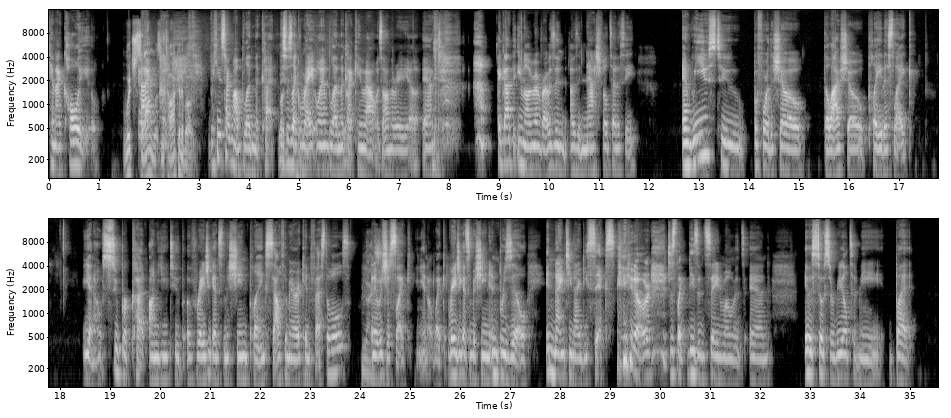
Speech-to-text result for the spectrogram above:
Can I call you? Which And I- song was he talking about? But he was talking about Blood in the Cut. Blood this was like right when Blood in the Yeah. Cut came out, was on the radio. And I got the email. I remember I was in I was in Nashville, Tennessee. And we used to, before the show, the live show, play this like, you know, super cut on YouTube of Rage Against the Machine playing South American festivals. Nice. And it was just like, you know, like Rage Against the Machine in Brazil in 1996, you know, or just like these insane moments. And it was so surreal to me. But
